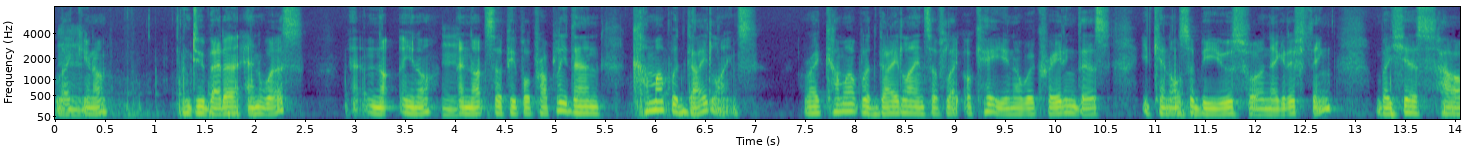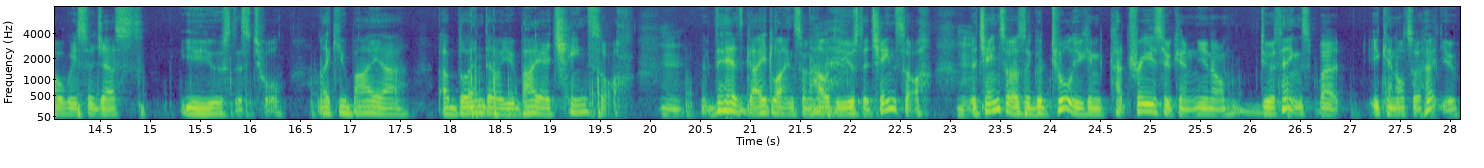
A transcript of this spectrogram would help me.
like, you know, do better and worse. and not you know Mm. and not serve people properly then come up with guidelines right come up with guidelines of like okay you know we're creating this it can also be used for a negative thing but here's how we suggest you use this tool like you buy a, a blender or you buy a chainsaw. Hmm. There's guidelines on how to use the chainsaw. Hmm. The chainsaw is a good tool. You can cut trees you can you know do things but it can also hurt you.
